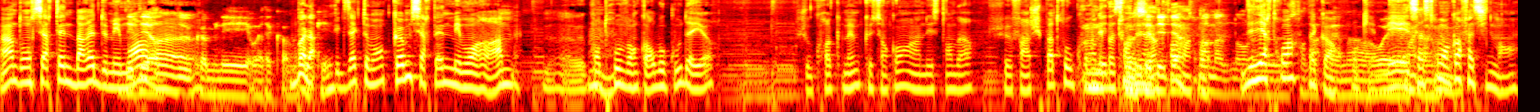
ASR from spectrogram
hein, dont certaines barrettes de mémoire. DDR2 euh, comme les... Ouais d'accord. Voilà, exactement, comme certaines mémoires RAM, euh, qu'on Mhm. trouve encore beaucoup d'ailleurs. Je crois que même que c'est encore un des standards. Je- Enfin, je, suis pas trop au courant On est des pas sur Ouais, DDR3 c'est DDR3 maintenant. maintenant. DDR3, le standard, d'accord. ouais, mais ouais, ça se trouve encore facilement. hein.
